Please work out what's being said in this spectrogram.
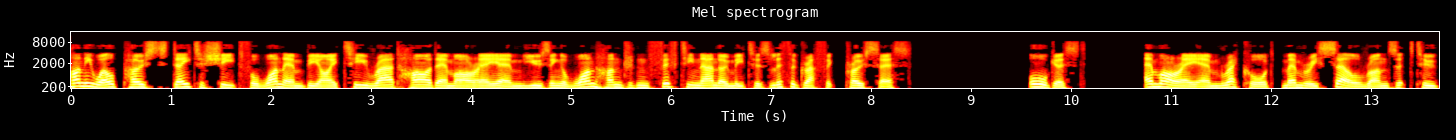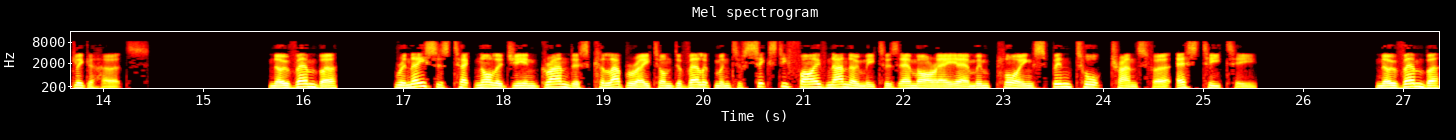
Honeywell posts data sheet for 1 MBIT RAD hard MRAM using a 150 nanometers lithographic process. August MRAM record memory cell runs at 2 GHz. November Renesas Technology and Grandis collaborate on development of 65 nanometers MRAM employing spin-torque transfer (STT). November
